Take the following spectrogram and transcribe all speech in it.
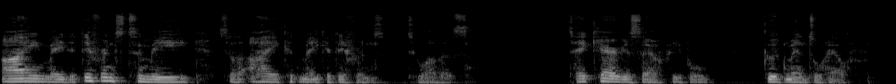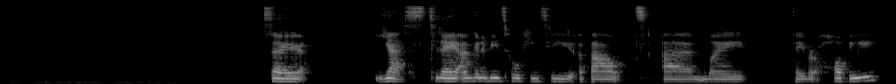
I made a difference to me so that I could make a difference to others. Take care of yourself, people good mental health. So, yes, today I'm going to be talking to you about um, my favourite hobby.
